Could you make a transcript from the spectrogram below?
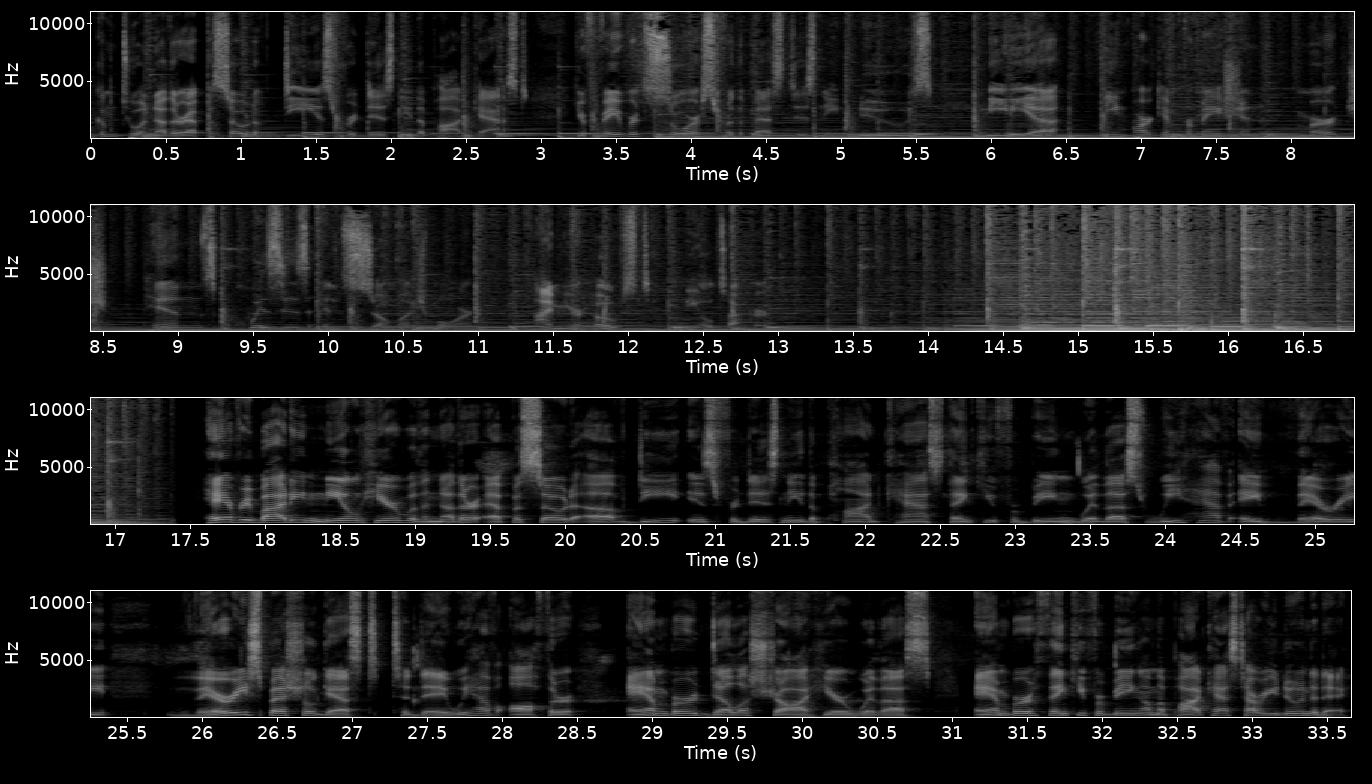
welcome to another episode of D is for Disney, the podcast, your favorite source for the best Disney news, media, theme park information, merch, pins, quizzes, and so much more. I'm your host, Neil Tucker. Hey, everybody, Neil here with another episode of D is for Disney, the podcast. Thank you for being with us. We have a very, very special guest today. We have author Amber Della Shaw here with us. Amber, thank you for being on the podcast. How are you doing today?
